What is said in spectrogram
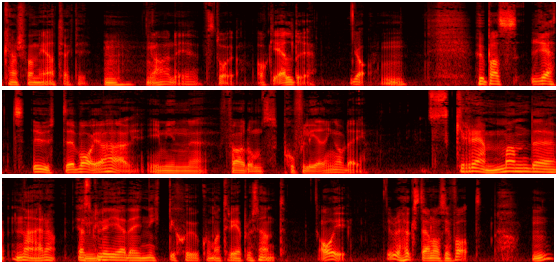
kanske var mer attraktiv. Mm. ja, det förstår jag. Och äldre. Ja. Mm. Hur pass rätt ute var jag här i min eh, fördomsprofilering av dig? Skrämmande nära. Jag skulle ge dig 97,3 procent. Oj, det är det högsta jag någonsin fått. Mm.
